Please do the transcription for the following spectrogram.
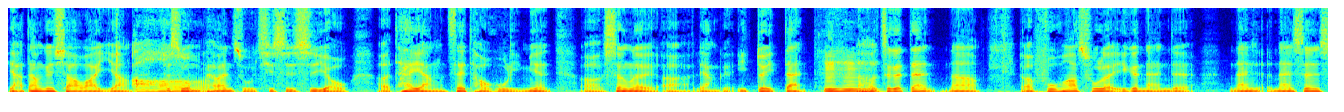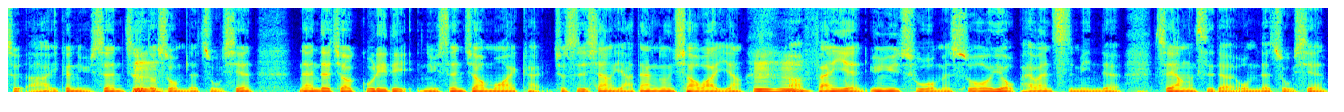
亚当跟夏娃一样，就是我们台湾族其实是由呃太阳在桃湖里面呃生了呃两个一对蛋，嗯然后这个蛋那呃孵化出了一个男的男男生是啊一个女生，这个都是我们的祖先。男的叫古丽丽，女生叫摩艾凯，就是像亚当跟夏娃一样，嗯啊、繁衍孕育出我们所有台湾子民的这样子的我们的祖先。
